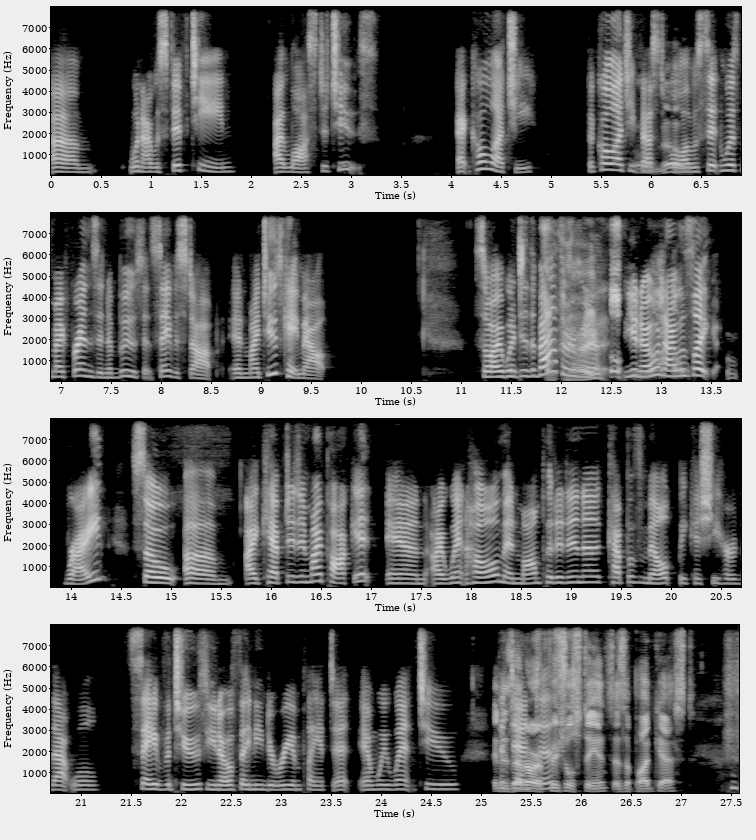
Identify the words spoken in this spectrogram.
um when I was 15, I lost a tooth at Kolache, the Kolache Oh, festival. no. I was sitting with my friends in a booth at Save a Stop and my tooth came out. So I went to the bathroom, Okay. uh, you know, and I was like, right? So um I kept it in my pocket and I went home and mom put it in a cup of milk because she heard that will save a tooth, you know, if they need to reimplant it. And we went to and is that our official stance as a podcast? We-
